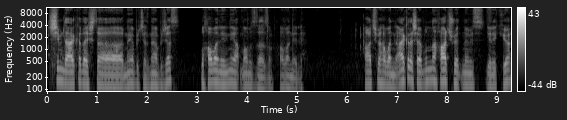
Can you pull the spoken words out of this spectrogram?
Şimdi arkadaşlar ne yapacağız ne yapacağız? Bu havan elini yapmamız lazım. Havan eli. Harç ve havan eli. Arkadaşlar bununla harç üretmemiz gerekiyor.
